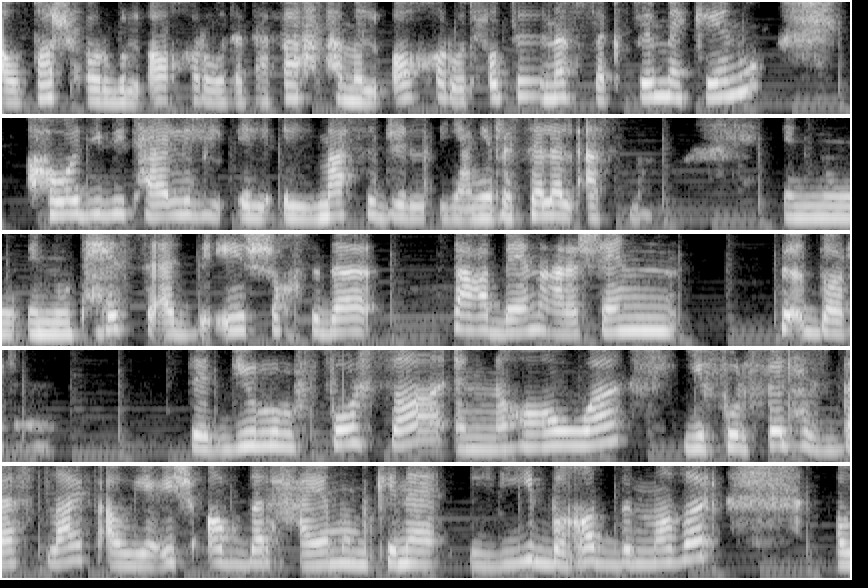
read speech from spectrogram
أو تشعر بالآخر وتتفهم الآخر وتحط نفسك في مكانه هو دي بيتهيألي ال message يعني الرسالة الأسمى. إنه إنه تحس قد إيه الشخص ده تعبان علشان تقدر تديله الفرصة إن هو يفولفل his best life أو يعيش أفضل حياة ممكنة ليه بغض النظر أو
